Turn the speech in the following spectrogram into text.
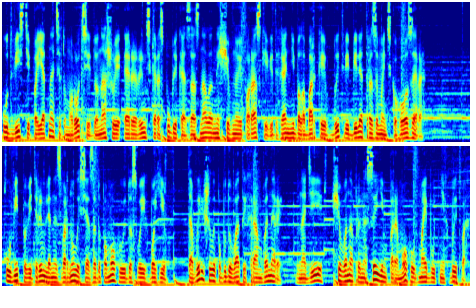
У 215 році до нашої ери Римська республіка зазнала нищівної поразки від Ганнібала Барки в битві біля Тразименського озера. У відповідь римляни звернулися за допомогою до своїх богів та вирішили побудувати храм Венери в надії, що вона принесе їм перемогу в майбутніх битвах.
